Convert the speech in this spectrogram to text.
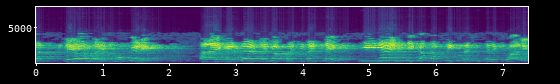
De hombres y mujeres para ejercer, señor presidente, idénticas aptitudes intelectuales.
